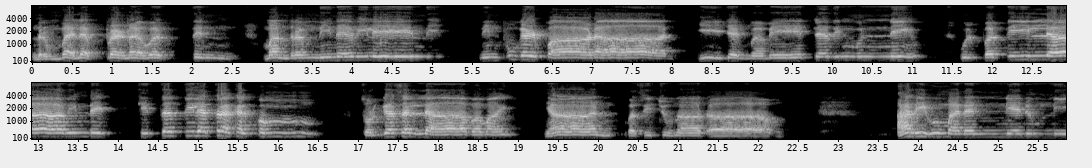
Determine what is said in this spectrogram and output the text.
നിർമ്മല പ്രണവത്തിൻ മന്ത്രം നിലവിലേന്തി നിൻ പുകൾ പാടാൻ ഈ ജന്മമേറ്റതിൻ മുന്നേ ഉൽപ്പത്തിയില്ല നിന്റെ ചിത്തത്തിൽ എത്ര കൽപ്പം. സ്വർഗസല്ലാപമായി ഞാൻ വസിച്ചു നാഥ. അറിവുമനന്യനും നീ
